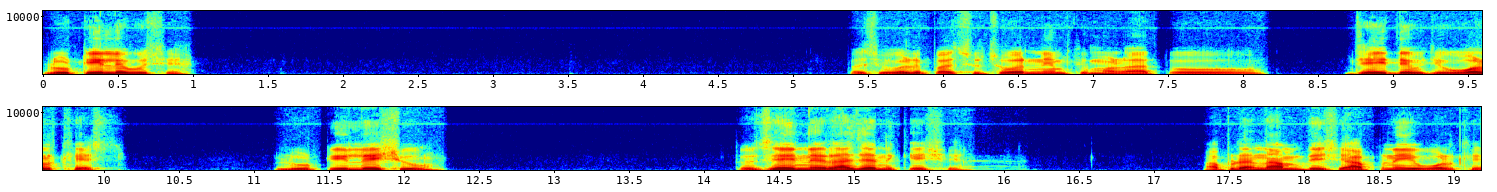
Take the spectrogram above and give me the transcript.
લૂંટી લેવું છે. પછી વળી પાછું ચોરને એમ થયું મળે આ તો જયદેવજી ઓળખેશ લૂંટી લઈશું તો જઈને રાજાને કહેશે આપણા નામ દેશે આપણે એ ઓળખે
